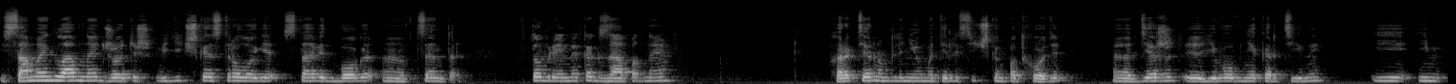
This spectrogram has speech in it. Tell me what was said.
И самое главное, Джотиш, ведическая астрология, ставит Бога э, в центр, в то время как западная, в характерном для нее материалистическом подходе, э, держит э, его вне картины и им,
